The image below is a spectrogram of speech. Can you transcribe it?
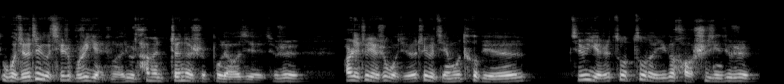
我觉得这个其实不是演出来，就是他们真的是不了解，就是而且这也是我觉得这个节目特别，其实也是做做的一个好事情，就是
